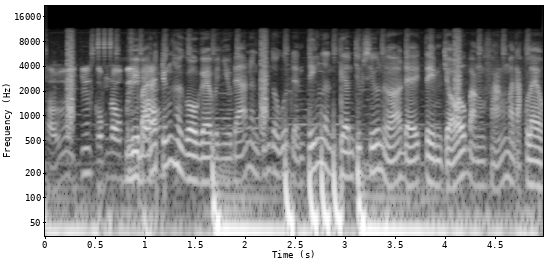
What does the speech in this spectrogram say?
phải thử đi chứ cũng đâu biết Vì bãi đá đâu. trứng hơi gồ ghề và nhiều đá nên chúng tôi quyết định tiến lên trên chút xíu nữa để tìm chỗ bằng phẳng mà đặt lều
